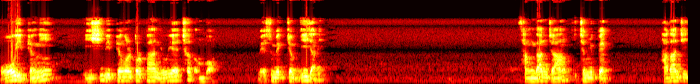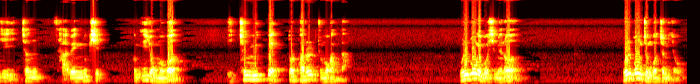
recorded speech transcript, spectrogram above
5이평이 22평을 돌파한 이후에 첫 음봉 매수 맥점 2자리 상단장 2600 하단 지지 2460 그럼 이 종목은 2600 돌파를 주목합니다. 월봉에 보시면은 월봉 정고점이죠.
